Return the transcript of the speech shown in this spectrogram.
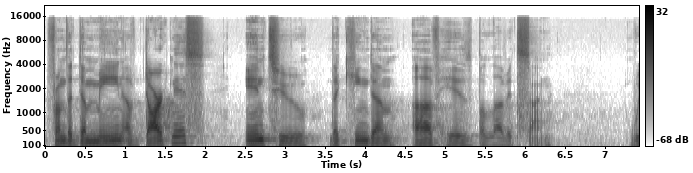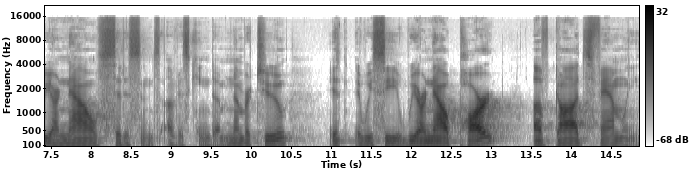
from the domain of darkness into the kingdom of his beloved son we are now citizens of his kingdom. Number two, it, we see we are now part of God's family.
